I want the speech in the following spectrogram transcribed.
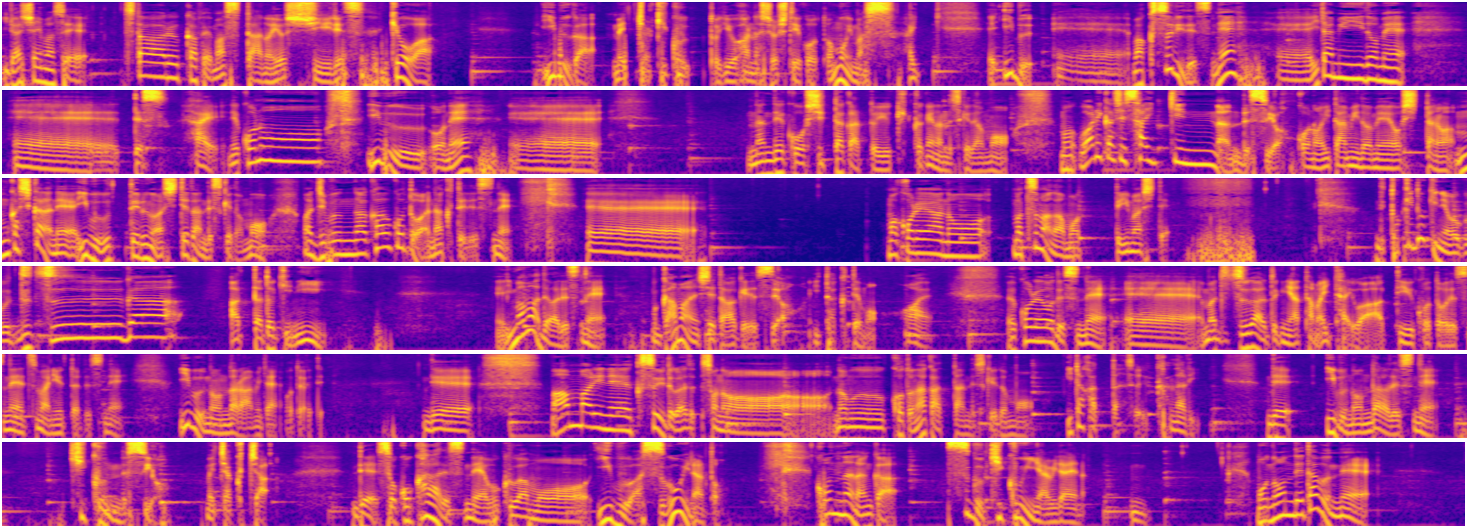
いらっしゃいませ。伝わるカフェマスターのヨッシーです。今日はイブがめっちゃ効くというお話をしていこうと思います。はい。イブ、えー、まあ、薬ですね、えー、痛み止め、えー、です。はい。でこのイブをね、えーなんでこう知ったかというきっかけなんですけども、もう割かし最近なんですよ。この痛み止めを知ったのは。昔からね、イブ売ってるのは知ってたんですけども、まあ、自分が買うことはなくてですね、えー、まあこれあの、まあ妻が持っていまして、で、時々に僕頭痛があった時に、今まではですね、我慢してたわけですよ。痛くても。はい。これをですね、えー、まあ、頭痛がある時に頭痛いわっていうことをですね妻に言ったらですねイブ飲んだら？みたいなこと言われて。で、まあ、あんまりね薬とかその飲むことなかったんですけども痛かったんですよ。かなり。でイブ飲んだらですね効くんですよ。めちゃくちゃ。で、そこからですね、僕はもう、イブはすごいなと。こんななんか、すぐ効くんや、みたいな。うん。もう飲んで多分ね、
